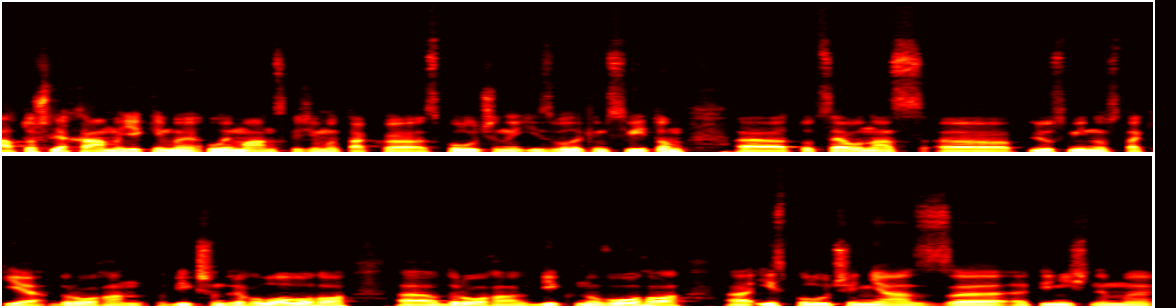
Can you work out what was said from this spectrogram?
автошляхами, якими Лиман, скажімо так, е, сполучений із великим світом, е, то це у нас е, плюс-мінус так є дорога в бік Шандриголового, дорога в бік нового і сполучення з північним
